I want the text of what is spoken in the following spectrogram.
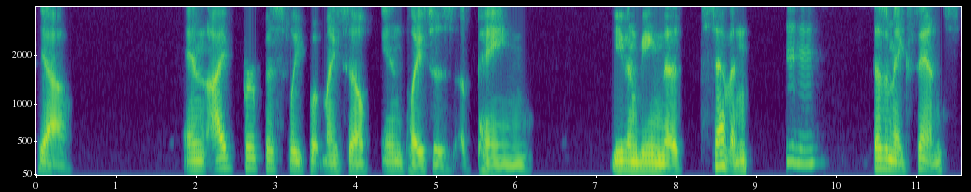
Yeah. And I purposely put myself in places of pain, even being the 7 mm-hmm doesn't make sense.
